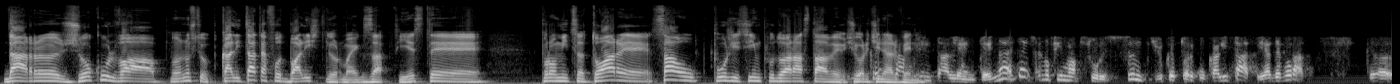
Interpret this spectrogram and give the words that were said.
Dar uh, jocul va, nu știu, calitatea fotbaliștilor mai exact, este promițătoare sau pur și simplu doar asta avem și oricine ar veni? Prin talente. Na, da, să nu fim absurzi. Sunt jucători cu calitate, e adevărat. Că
